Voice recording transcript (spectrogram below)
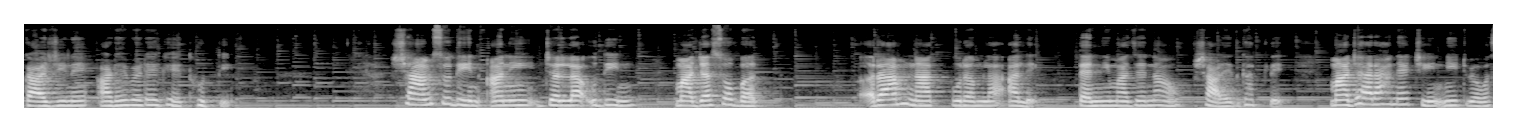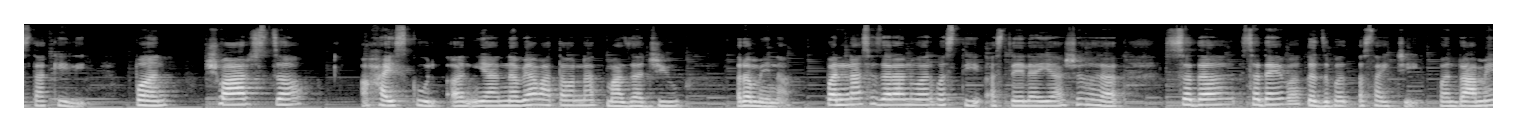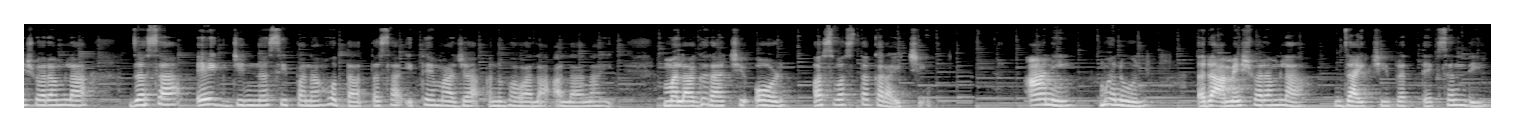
काळजीने आढेवेढे घेत होती. शामसुद्दीन आणि जल्लाउद्दीन माझ्यासोबत रामनाथपुरमला आले. त्यांनी माझे नाव शाळेत घातले. माझ्या राहण्याची नीट व्यवस्था केली. पण श्वार्सचं हायस्कूल अन या नव्या वातावरणात माझा जीव रमेना. पन्नास हजारांवर वस्ती असलेल्या या शहरात सदा सदैव गजबज असायची. पण रामेश्वरमला जसा एक जिन्नसीपणा होता तसा इथे माझ्या अनुभवाला आला नाही. मला घराची ओढ अस्वस्थ करायची. आणि म्हणून रामेश्वरमला जायची प्रत्येक संधी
